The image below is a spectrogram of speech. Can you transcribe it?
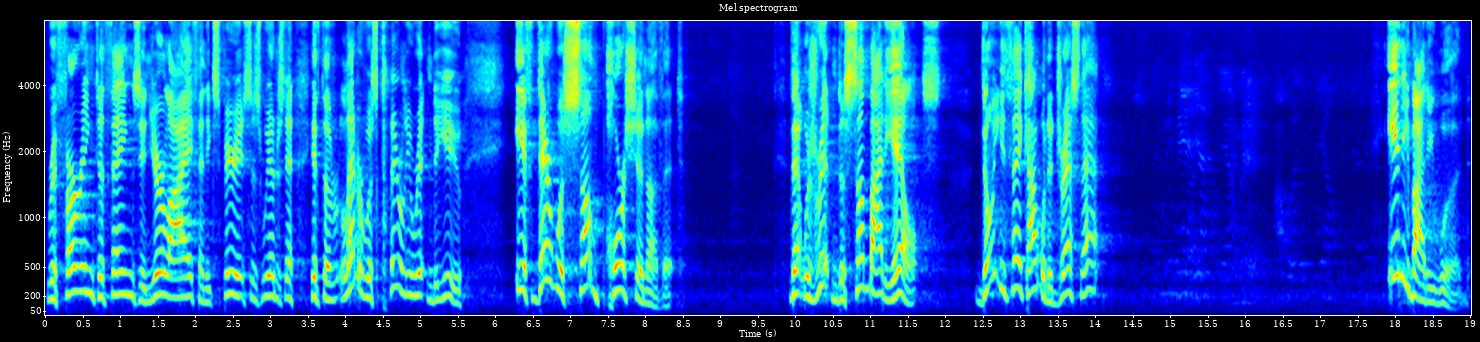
referring to things in your life and experiences we understand, if the letter was clearly written to you, if there was some portion of it that was written to somebody else, don't you think I would address that? Anybody would.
